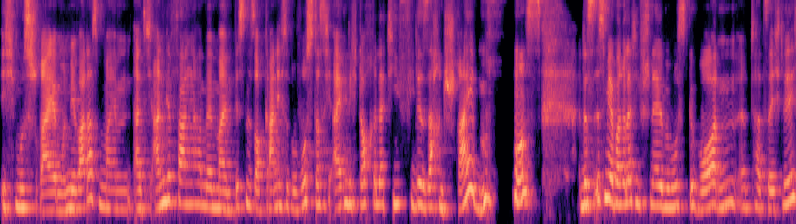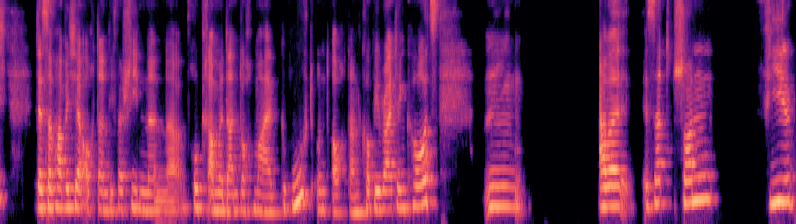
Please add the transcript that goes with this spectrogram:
ich muss schreiben. Und mir war das in meinem, als ich angefangen habe in meinem Business auch gar nicht so bewusst, dass ich eigentlich doch relativ viele Sachen schreiben muss. Das ist mir aber relativ schnell bewusst geworden, äh, tatsächlich. Deshalb habe ich ja auch dann die verschiedenen äh, Programme dann doch mal gebucht und auch dann Copywriting Codes. Mm, aber es hat schon viel,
